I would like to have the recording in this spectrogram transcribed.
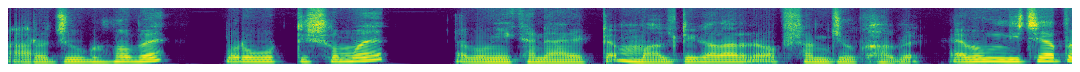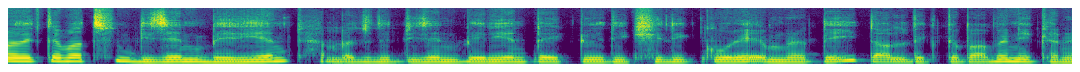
আরও যোগ হবে। পরবর্তী সময়ে এবং এখানে আরেকটা মাল্টি কালারের অপশন যোগ হবে। এবং নিচে আপনারা দেখতে পাচ্ছেন ডিজাইন ভেরিয়েন্ট আমরা যদি ডিজাইন ভেরিয়েন্টটা একটু এদিক সেদিক করে আমরা দেই, তাহলে দেখতে পাবেন এখানে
